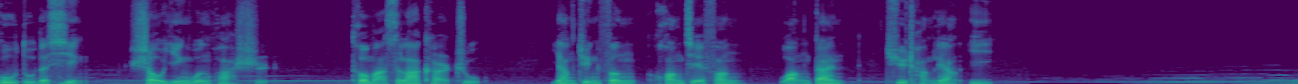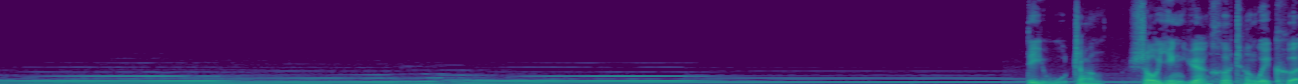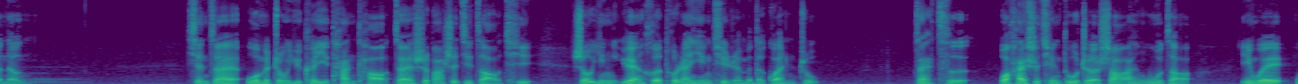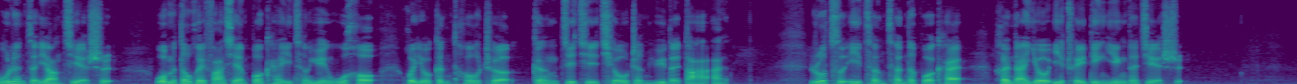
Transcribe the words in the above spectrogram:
孤独的信，手淫文化史，托马斯·拉克尔著，杨俊峰、黄杰芳、王丹、屈长亮译。第五章：手淫缘何成为可能？现在我们终于可以探讨，在18世纪早期，手淫缘何突然引起人们的关注。在此，我还是请读者稍安勿躁，因为无论怎样解释，我们都会发现，拨开一层云雾后，会有更透彻、更激起求真欲的答案。如此一层层的拨开，很难有一锤定音的解释。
